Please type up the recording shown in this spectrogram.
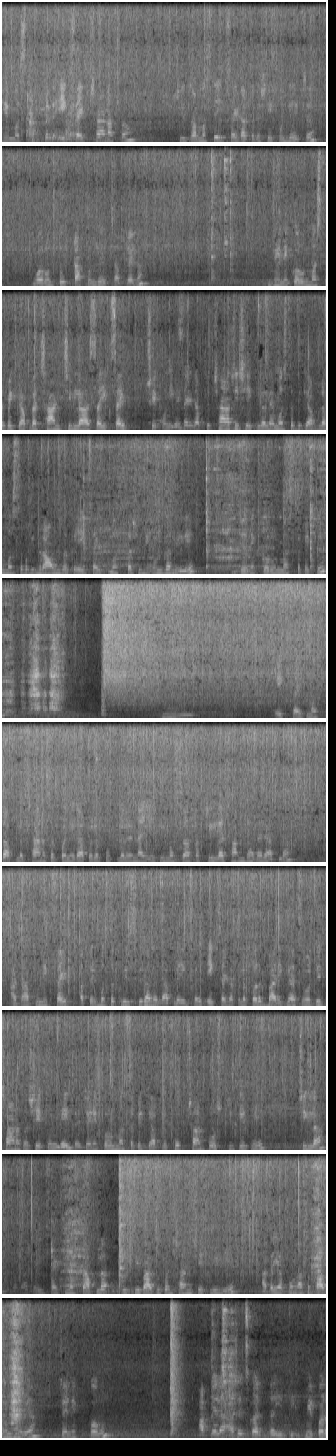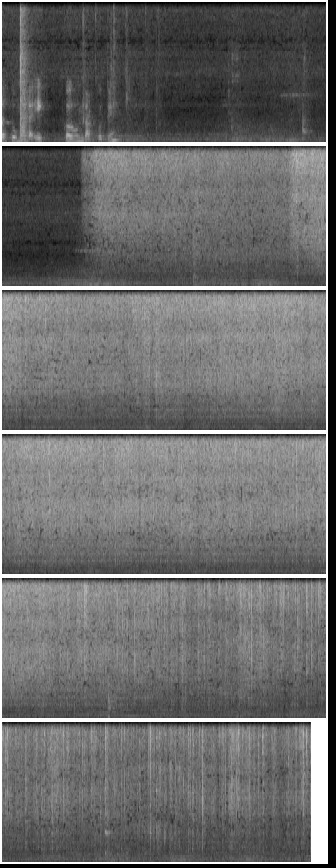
हे मस्त आपल्याला एक साईड छान असं शिजा मस्त एक साईड आपल्याला शेकून घ्यायचं. वरून तूप टाकून घ्यायचं आपल्याला. जेणेकरून मस्तपैकी आपला छान चिल्ला असा एक साईड शेकून घ्यायचा. साईड आपलं छान अशी शेकलेलं आहे. मस्तपैकी आपला मस्तपैकी ग्राउंडसारखं एक साईड मस्त अशी निघून झालेली आहे. जेणेकरून मस्तपैकी एक साईड मस्त आपलं छान असं पनीर आपल्याला फुटलेलं नाही आहे की मस्त असा चिल्ला छान झालेला आहे आपला. आता आपण एक साईड आता मस्त क्रिस्पी झालेलं आहे आपलं एक साईड एक साईड आपल्याला परत बारीक गॅसवरती छान असं शेकून घ्यायचं आहे. जेणेकरून मस्तपैकी आपले खूप छान पौष्टिक आहेत हे चिला. एक साईड मस्त आपलं दुसरी बाजू पण छान शेकलेली आहे. आता हे आपण असं काढून घेऊया. जेणेकरून आपल्याला असेच करता येतील. मी परत तुम्हाला एक करून दाखवते.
